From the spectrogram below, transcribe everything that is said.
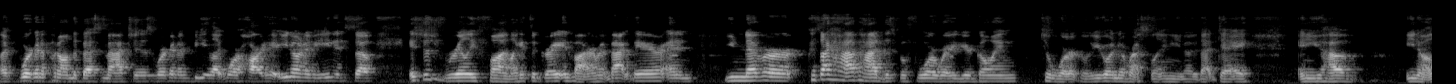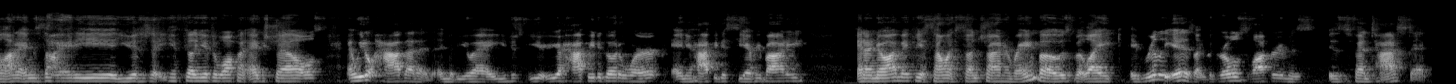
Like we're gonna put on the best matches. We're gonna be like more hard hit. You know what I mean? And so it's just really fun. Like it's a great environment back there, and you never because I have had this before where you're going to work or you're going to wrestling, you know, that day, and you have, you know, a lot of anxiety. You to, you feel like you have to walk on eggshells, and we don't have that at NWA. You just you're, you're happy to go to work and you're happy to see everybody. And I know I'm making it sound like sunshine and rainbows, but like it really is. Like the girls' locker room is is fantastic.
